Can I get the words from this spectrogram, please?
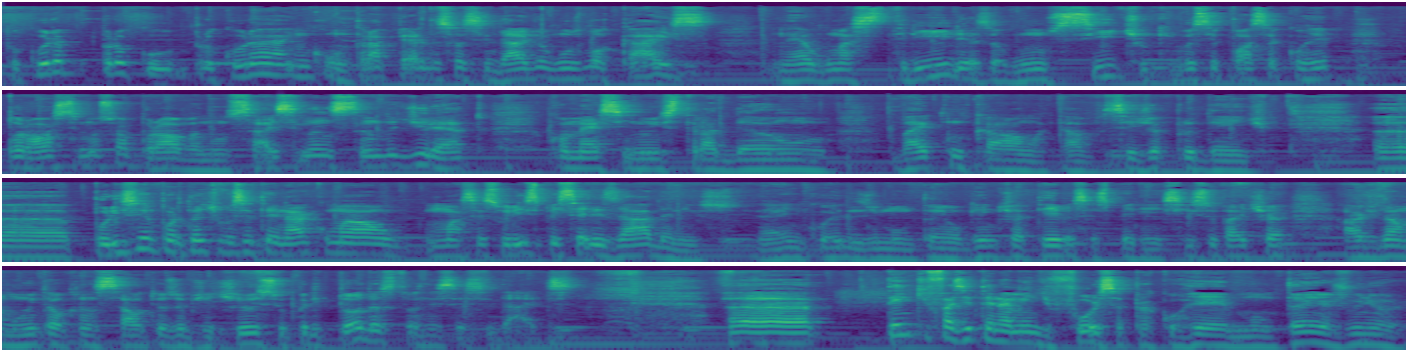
Procura, procura, procura, encontrar perto da sua cidade alguns locais, né, algumas trilhas, algum sítio que você possa correr próximo à sua prova. Não sai se lançando direto. Comece no estradão, vai com calma, tá? Seja prudente. Uh, por isso é importante você treinar com uma, uma assessoria especializada nisso, né, em corridas de montanha, alguém que já teve essa experiência. Isso vai te ajudar muito a alcançar os teus objetivos e suprir todas as tuas necessidades. Uh, tem que fazer treinamento de força para correr montanha, Júnior?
